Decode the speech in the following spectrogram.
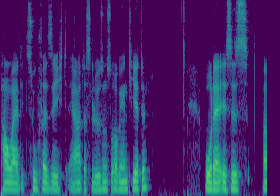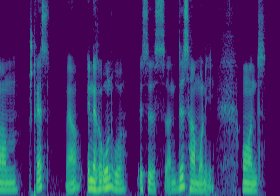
Power, die Zuversicht, ja, das Lösungsorientierte? Oder ist es ähm, Stress, ja, innere Unruhe? Ist es äh, Disharmonie? Und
